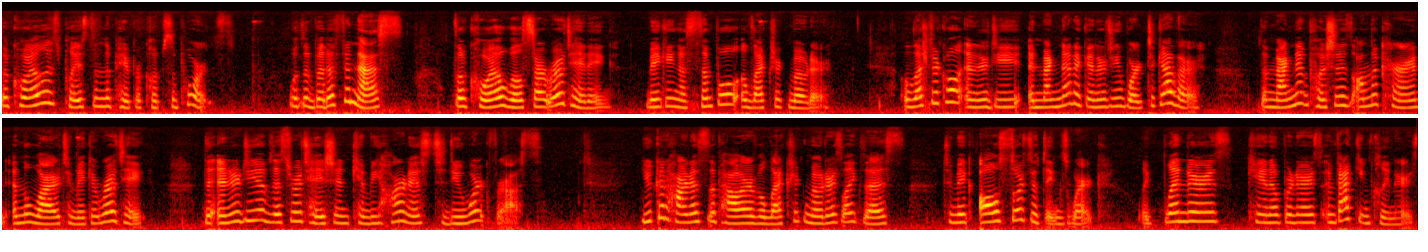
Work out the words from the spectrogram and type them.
The coil is placed in the paper clip supports. With a bit of finesse, the coil will start rotating, making a simple electric motor. Electrical energy and magnetic energy work together. The magnet pushes on the current in the wire to make it rotate. The energy of this rotation can be harnessed to do work for us. You could harness the power of electric motors like this to make all sorts of things work, like blenders, can openers, and vacuum cleaners.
